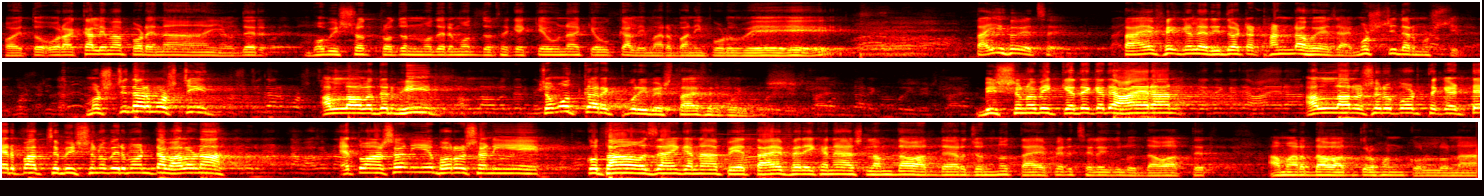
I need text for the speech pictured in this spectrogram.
হয়তো ওরা কালিমা পড়ে নাই, ওদের ভবিষ্যৎ প্রজন্মদের মধ্য থেকে কেউ না কেউ কালিমার বাণী পড়বে। তাই হয়েছে। তায়েফে গেলে হৃদয়টা ঠান্ডা হয়ে যায়, মসজিদ আর মসজিদ। মসজিদ আর মসজিদ। আল্লাহ ভিড়। চমৎকার এক পরিবেশ, তায়েফের পরিবেশ। বিশ্বনবী কেঁদে কেঁদে হায়রান। আল্লাহ রসের উপর থেকে টের পাচ্ছে বিশ্বনবীর মনটা ভালো না। এত আশা নিয়ে, ভরসা নিয়ে কোথাও জায়গা না পেয়ে তায়েফের এখানে আসলাম দাওয়াত দেওয়ার জন্য। তায়েফের ছেলেগুলো দাওয়াতের আমার দাওয়াত গ্রহণ করল না।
